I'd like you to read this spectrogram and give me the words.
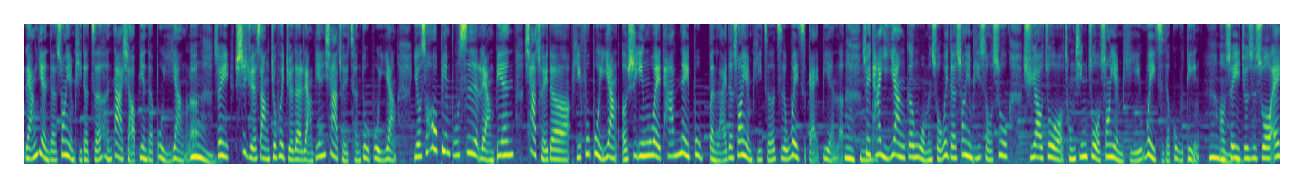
两眼的双眼皮的折痕大小变得不一样了，嗯，所以视觉上就会觉得两边下垂程度不一样。有时候并不是两边下垂的皮肤不一样，而是因为它内部本来的双眼皮折子位置改变了，嗯，所以它一样跟我们所谓的双眼皮手术需要做重新做双眼皮位置的固定，嗯，所以就是说，哎，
